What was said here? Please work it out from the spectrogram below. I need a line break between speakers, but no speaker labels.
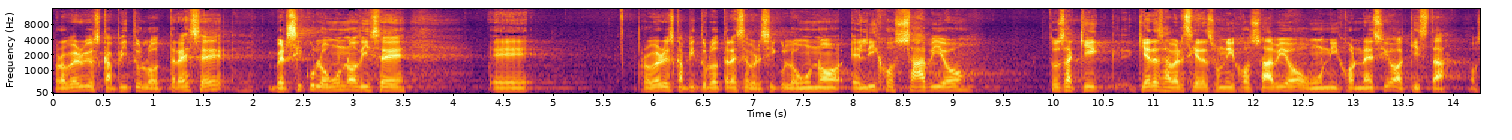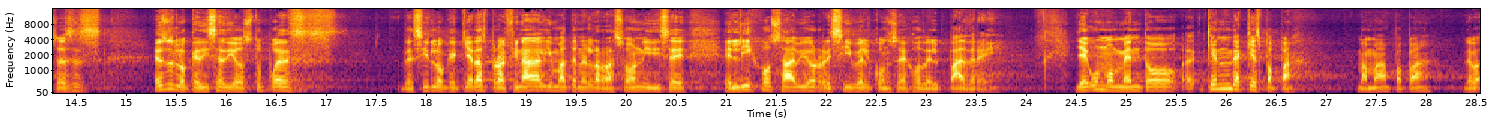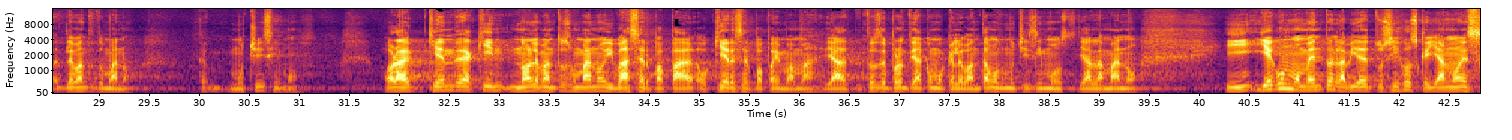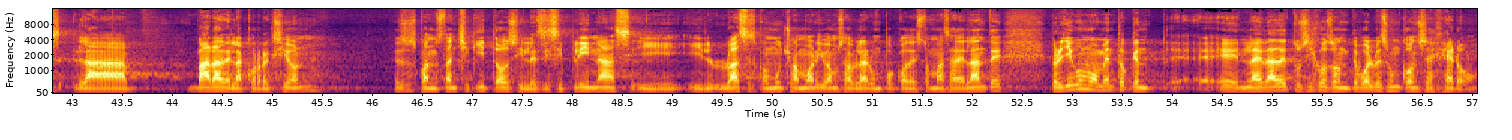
Proverbios capítulo 13, versículo 1 dice, eh, Proverbios capítulo 13, versículo 1, el hijo sabio, entonces aquí, ¿quieres saber si eres un hijo sabio o un hijo necio? Aquí está. O sea, eso es, eso es lo que dice Dios. Tú puedes decir lo que quieras, pero al final alguien va a tener la razón y dice, el hijo sabio recibe el consejo del padre. Llega un momento, ¿quién de aquí es papá? Mamá, papá, levanta tu mano. Muchísimo. Ahora, ¿quién de aquí no levantó su mano y va a ser papá o quiere ser papá y mamá? Ya, entonces de pronto ya como que levantamos muchísimos ya la mano. Y llega un momento en la vida de tus hijos que ya no es la vara de la corrección, eso es cuando están chiquitos y les disciplinas y, lo haces con mucho amor y vamos a hablar un poco de esto más adelante. Pero llega un momento que en, eh, la edad de tus hijos donde te vuelves un consejero.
